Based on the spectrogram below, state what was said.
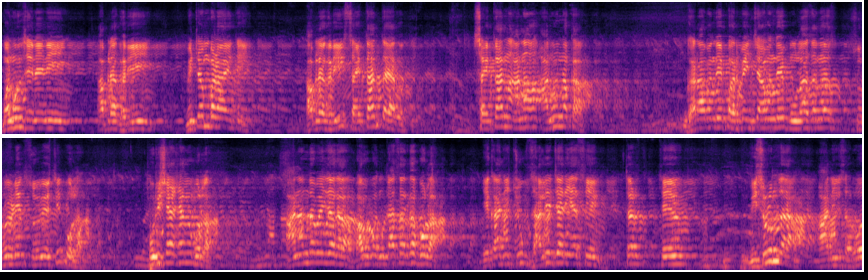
म्हणून सेनेने आपल्या घरी विटंबळा येते. आपल्या घरी सैतान तयार होते. सैतान आणा आणू नका. घरामध्ये परपेंच्यामध्ये मुलासांना सुरळीत सुव्यवस्थित बोला. पुरुषासंग बोला. आनंदमय जगा भाऊ बंधासारखं बोला. एखादी चूक झाली जरी असेल तर ते विसरून जा आणि सर्व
